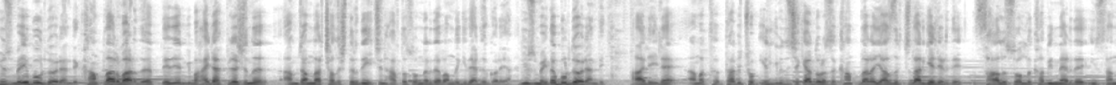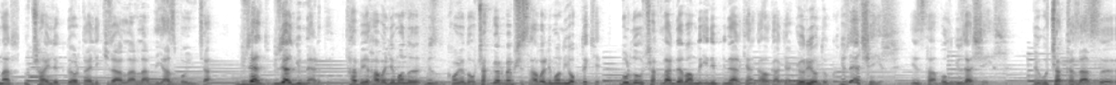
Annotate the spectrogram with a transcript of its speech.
Yüzmeyi burada öğrendik. Kamplar vardı. Dediğim gibi Haylah plajını amcamlar çalıştırdığı için hafta sonları devamlı giderdik oraya. Yüzmeyi de burada öğrendik haliyle. Ama ta- tabii çok ilgimizi çekerdi orası. Kamplara yazlıkçılar gelirdi. Sağlı sollu kabinlerde insanlar 3 aylık 4 aylık kiralarlardı yaz boyunca. Güzeldi, güzel günlerdi. Tabii havalimanı, biz Konya'da uçak görmemişiz, havalimanı yoktu ki. Burada uçaklar devamlı inip inerken, kalkarken görüyorduk. Güzel şehir, İstanbul güzel şehir. Bir uçak kazası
